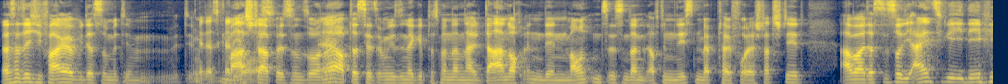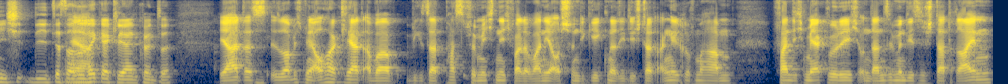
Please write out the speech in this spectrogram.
das ist natürlich die Frage, wie das so mit dem, mit dem mit Maßstab ist und so, ne? ob das jetzt irgendwie Sinn ergibt, dass man dann halt da noch in den Mountains ist und dann auf dem nächsten Map-Teil vor der Stadt steht. Aber das ist so die einzige Idee, wie ich, die ich das auch ja. so weg erklären könnte. Ja, das, so habe ich mir auch erklärt, aber wie gesagt, passt für mich nicht, weil da waren ja auch schon die Gegner, die die Stadt angegriffen haben. Fand ich merkwürdig und dann sind wir in diese Stadt rein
